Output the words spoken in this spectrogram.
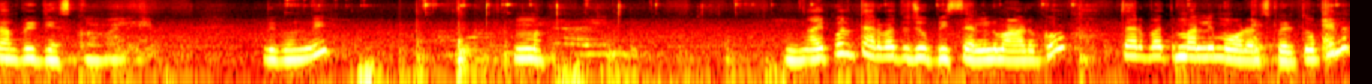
కంప్లీట్ చేసుకోవాలి. ఇదిగోండి. అమ్మ. అయిపోతే తర్వాత చూపిస్తాను నేను వాడుకో తర్వాత మళ్ళీ మోడల్స్ పెడుతూ ఓకేనా?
